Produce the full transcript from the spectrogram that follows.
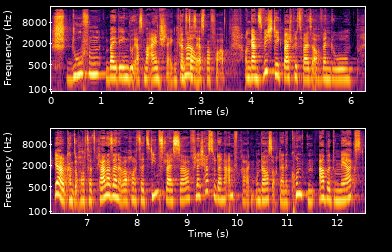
Stufen, bei denen du erstmal einsteigen kannst, Genau. das erstmal vorab. Und ganz wichtig, beispielsweise auch wenn du, ja, du kannst auch Hochzeitsplaner sein, aber auch Hochzeitsdienstleister, vielleicht hast du deine Anfragen und du hast auch deine Kunden, aber du merkst,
